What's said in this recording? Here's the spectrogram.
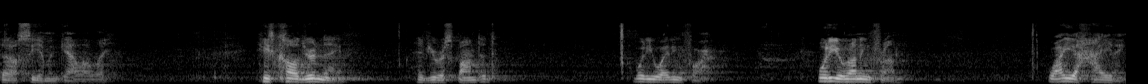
that I'll see him in Galilee. He's called your name. Have you responded? What are you waiting for? What are you running from? Why are you hiding?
